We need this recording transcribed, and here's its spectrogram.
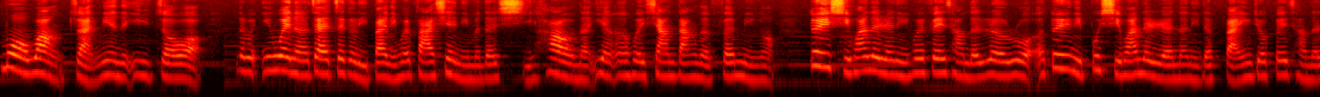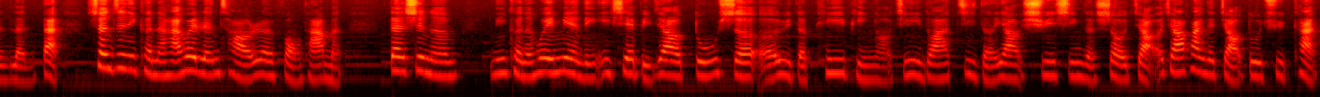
莫忘转念的一周哦。那么因为呢，在这个礼拜你会发现你们的喜好呢厌恶会相当的分明哦。对于喜欢的人，你会非常的热络；而对于你不喜欢的人呢，你的反应就非常的冷淡，甚至你可能还会冷嘲热讽他们。但是呢，你可能会面临一些比较毒舌耳语的批评哦，请你都要记得要虚心的受教，而且要换个角度去看，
